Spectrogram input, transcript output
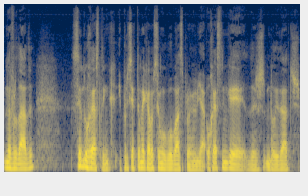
na verdade, sendo o wrestling, e por isso é que também acaba de ser uma boa base para o MMA, o wrestling é das modalidades.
